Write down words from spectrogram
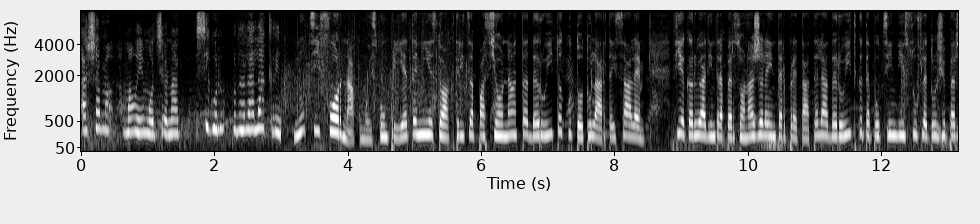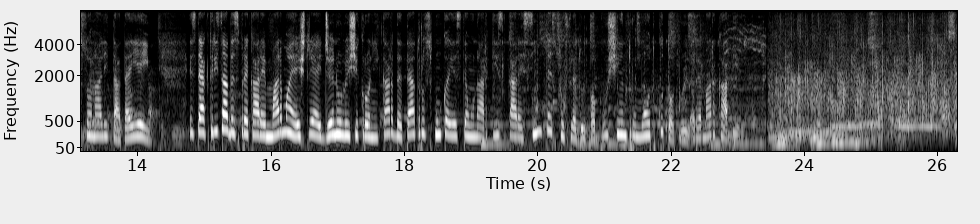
așa m-au emoționat, sigur, până la lacrimi. Nuții Forna, cum îi spun prietenii, este o actriță pasionată, dăruită cu totul artei sale. Fiecăruia dintre personajele interpretate le-a dăruit câte puțin din sufletul și personalitatea ei. Este actrița despre care mari maestri ai genului și cronicar de teatru spun că este un artist care simte sufletul păpușii într-un mod cu totul remarcabil. Să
